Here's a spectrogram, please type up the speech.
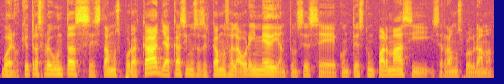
Bueno, ¿qué otras preguntas estamos por acá? Ya casi nos acercamos a la hora y media, entonces eh, contesto un par más y cerramos programa.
